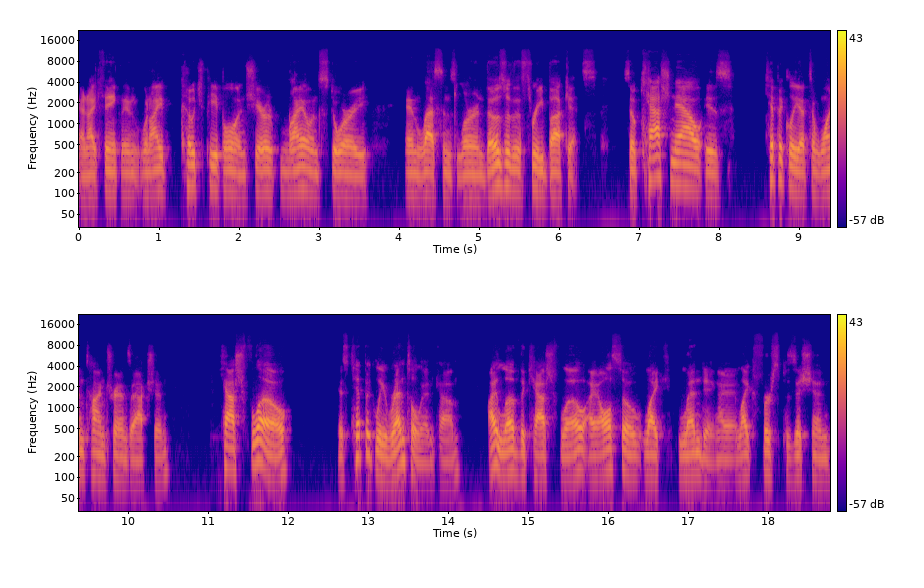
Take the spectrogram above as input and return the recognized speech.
And I think and when I coach people and share my own story and lessons learned, those are the three buckets. So cash now is typically it's a one-time transaction. Cash flow is typically rental income. I love the cash flow. I also like lending. I like first position,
